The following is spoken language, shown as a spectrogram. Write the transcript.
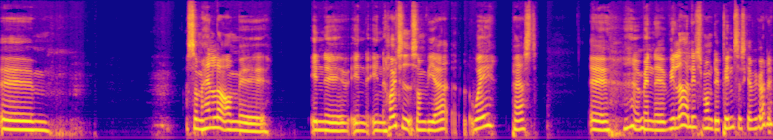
Øh, som handler om øh, en, øh, en, en højtid, som vi er way past. Øh, men øh, vi lader lidt som om det er pinse. Skal vi gøre det?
